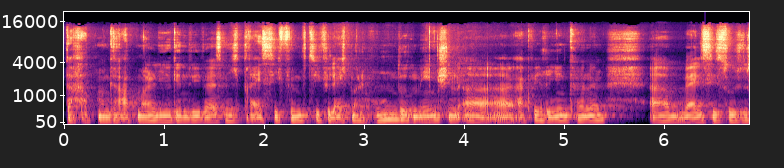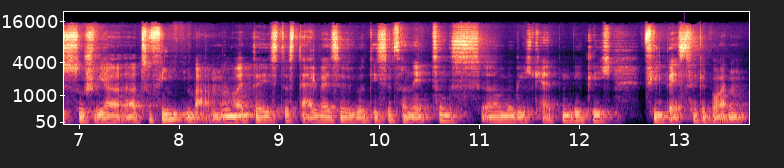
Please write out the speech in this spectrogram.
da hat man gerade mal irgendwie, weiß nicht, 30, 50, vielleicht mal 100 Menschen äh, akquirieren können, äh, weil sie so, so schwer äh, zu finden waren. Mhm. Heute ist das teilweise über diese Vernetzungsmöglichkeiten wirklich viel besser geworden.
